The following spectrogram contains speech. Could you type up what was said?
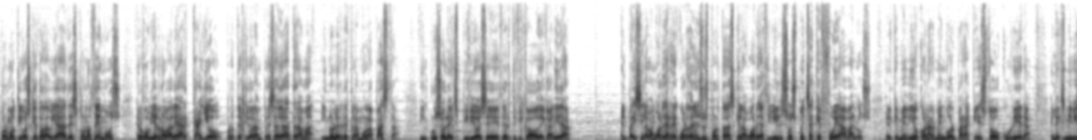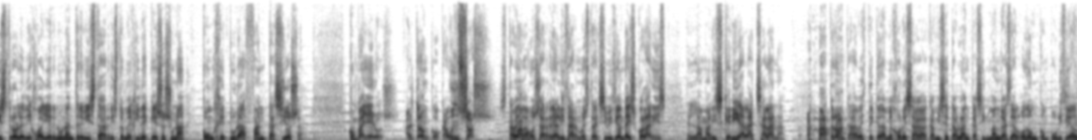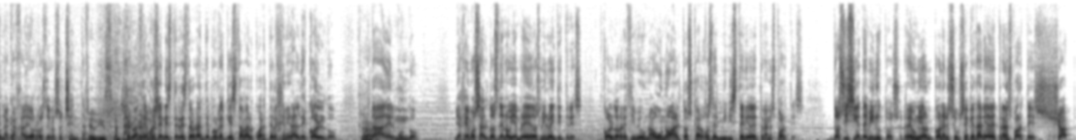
Por motivos que todavía desconocemos, el gobierno balear cayó, protegió a la empresa de la trama y no le reclamó la pasta. Incluso le expidió ese certificado de calidad. El País y la Vanguardia recuerdan en sus portadas que la Guardia Civil sospecha que fue Ábalos el que medió con Armengol para que esto ocurriera. El exministro le dijo ayer en una entrevista a Risto Mejide que eso es una conjetura fantasiosa. Compañeros, al tronco, cago en sos. Esta vez vamos, Vamos. a realizar nuestra exhibición de Aiscolaris en la marisquería La Chalana. Patrón, cada vez te queda mejor esa camiseta blanca sin mangas de algodón con publicidad de una caja de ahorros de los 80. ¿Qué dices? Lo hacemos en este restaurante porque aquí estaba el cuartel general de Coldo. Portada del mundo. Viajemos al 2 de noviembre de 2023. Coldo recibe un a uno altos cargos del Ministerio de Transportes. 2 y 7 minutos. Reunión con el subsecretario de Transportes. Shop.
